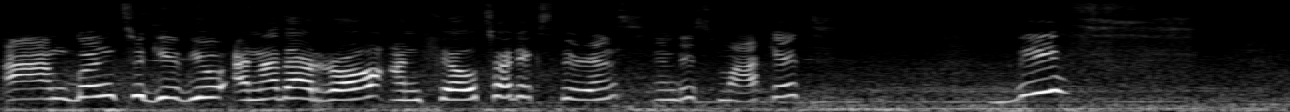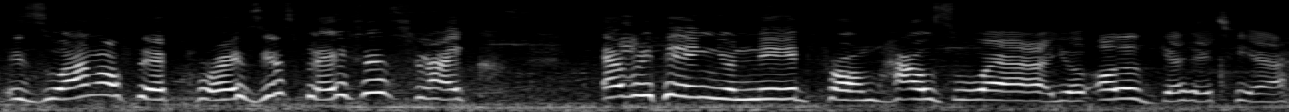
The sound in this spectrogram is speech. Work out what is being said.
I'm going to give you another raw and filtered experience in this market. This is one of the craziest places like everything you need from houseware you'll always get it here.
